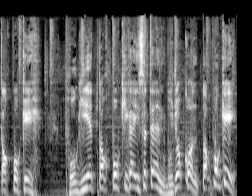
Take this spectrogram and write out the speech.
떡볶이. 보기에 떡볶이가 있을 땐 무조건 떡볶이.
